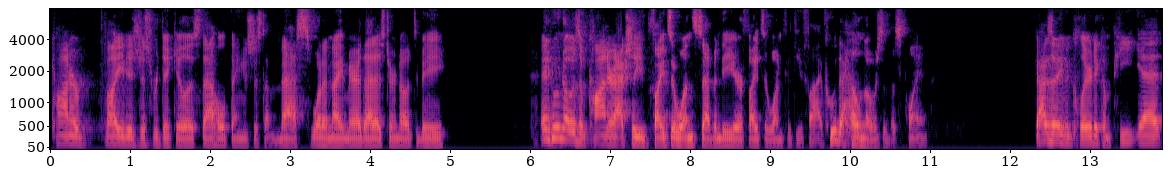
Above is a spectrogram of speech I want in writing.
Conor fight is just ridiculous. That whole thing is just a mess. What a nightmare that has turned out to be. And who knows if Conor actually fights at 170 or fights at 155? Who the hell knows at this point? Guys aren't even clear to compete yet.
